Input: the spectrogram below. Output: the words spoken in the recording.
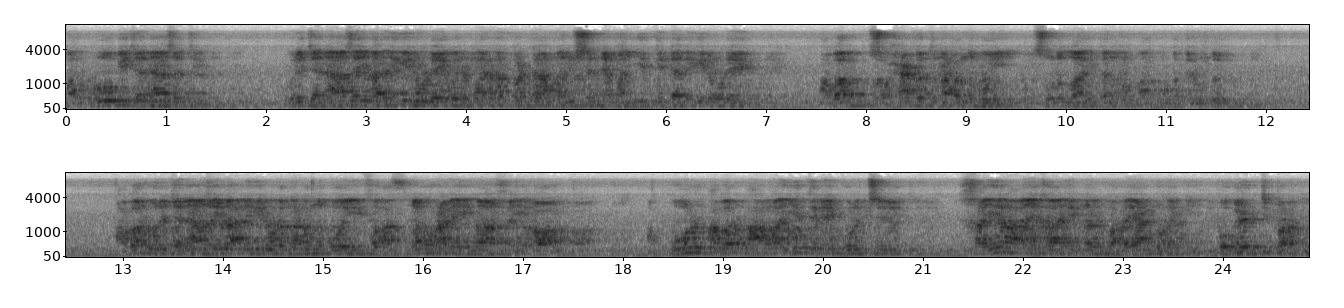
മർറൂബി ജനാസത്തി ഒരു ജനാസയുടെ അരികിലൂടെ ഒരു മരണപ്പെട്ട മനുഷ്യന്റെ മയ്യത്തിന്റെ അരികിലൂടെ അവർ സ്വഹാബത്ത് നടന്നുപോയി. റസൂലുള്ളാഹി തങ്ങൾ ആ കൂട്ടത്തിലുണ്ട്. അവർ ഒരു ജനാസയുടെ അരികിലൂടെ നടന്നുപോയി. അപ്പോൾ അവർ ആ മയ്യത്തിനെ കുറിച്ച് ഹൈറായ കാര്യങ്ങൾ പറയാൻ തുടങ്ങി. പുകഴ്ത്തി പറഞ്ഞു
